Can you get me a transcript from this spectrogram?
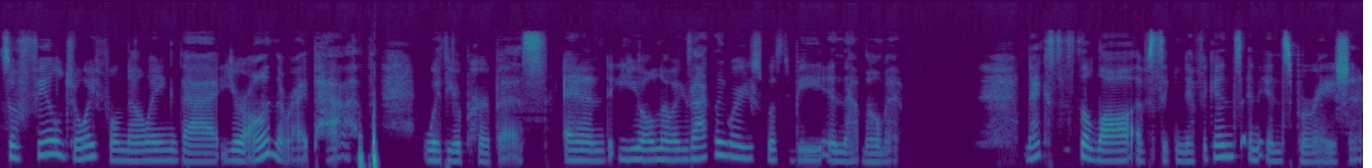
So feel joyful knowing that you're on the right path with your purpose and you'll know exactly where you're supposed to be in that moment. Next is the law of significance and inspiration,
